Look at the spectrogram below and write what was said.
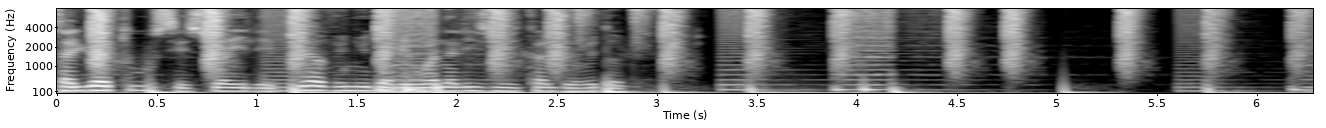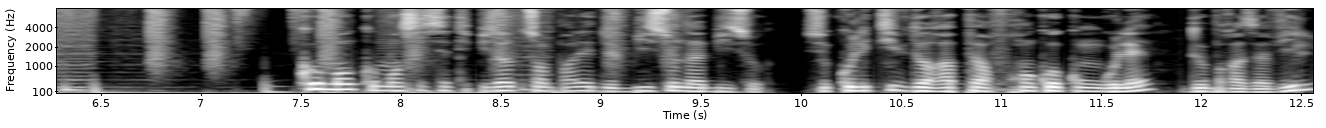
Salut à tous et soyez les bienvenus dans les analyses musicales de Rudolf. Comment commencer cet épisode sans parler de Bisso Nabisso Ce collectif de rappeurs franco-congolais de Brazzaville,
